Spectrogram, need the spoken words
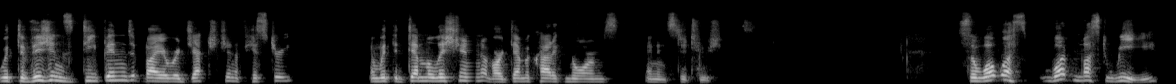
with divisions deepened by a rejection of history, and with the demolition of our democratic norms and institutions. So, what, was, what must we,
